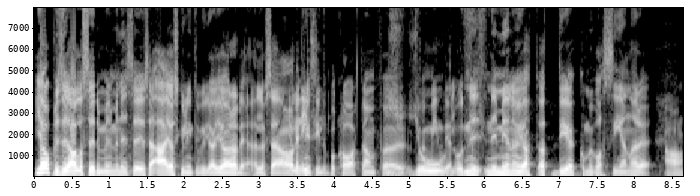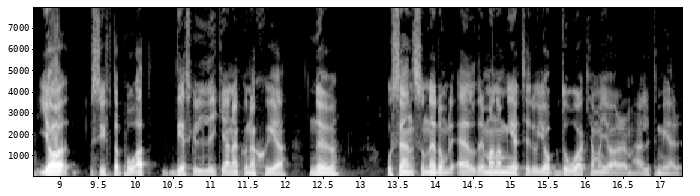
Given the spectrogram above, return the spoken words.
Ja, precis, alla säger det, men, men ni säger så här, ah, jag skulle inte vilja göra det, eller så här, ah, Ja, det finns inte- inte på kartan för, Jo. för min del. Och ni, ni menar ju att, att det kommer vara senare. ja. Jag syftar på att det skulle lika gärna kunna ske nu, och sen så när de blir äldre, man har mer tid och jobb, då kan man göra de här lite mer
